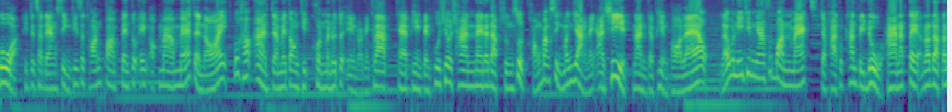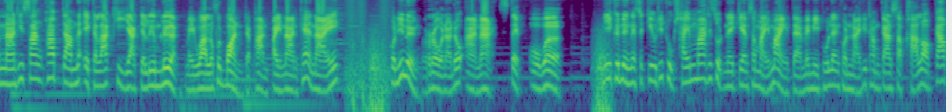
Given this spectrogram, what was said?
กลัว ที่จะแสดงสิ่งที่สะท้อนความเป็นตัวเองออกมาแม้แต่น้อย พวกเขาอาจจะไม่ต้องคิดคนมาด้วยตัวเองหรอกนะครับแค่เพียงเป็นผู้เชี่ยวชาญในระดับสูงสุดของบางสิ่งบางอย่างในอาชีพ นั่นก็เพียงพอแล้ว แล้ววันนี้ทีมงานฟุตบอลแม็กซ์จะพาทุกท่านไปดูหานักเตะระดับตำนานที่สร้างภาพจำและเอกลักษณ์ที่อยากจะลืมเลือน ไม่ว่าโลกฟุตบอลจะผ่านไปนานแค่ไหน คนที่ 1 โรนัลโดอาร์นาสเต็ปโอเวอร์ นี่คือหนึ่งในสกิลที่ถูกใช้มากที่สุดในเกมสมัยใหม่ แต่ไม่มีผู้เล่นคนไหนที่ทำการสับขาหลอกก้าว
